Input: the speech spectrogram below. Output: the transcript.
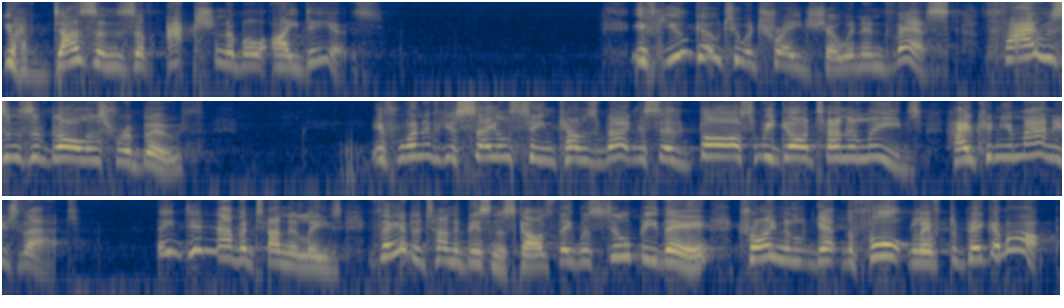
You have dozens of actionable ideas. If you go to a trade show and invest thousands of dollars for a booth, if one of your sales team comes back and says, Boss, we got a ton of leads, how can you manage that? They didn't have a ton of leads. If they had a ton of business cards, they would still be there trying to get the forklift to pick them up.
